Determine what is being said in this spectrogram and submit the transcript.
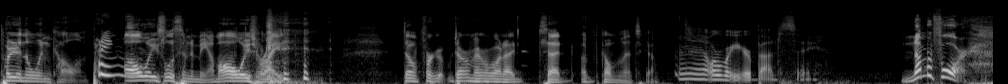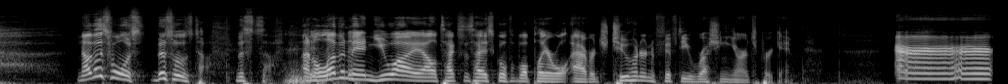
Put it in the win column. Pring. Always listen to me. I'm always right. don't forget. Don't remember what I said a couple minutes ago. Eh, or what you're about to say. Number four. Now this one was this one was tough. This is tough. An 11-man UIL Texas high school football player will average 250 rushing yards per game. I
